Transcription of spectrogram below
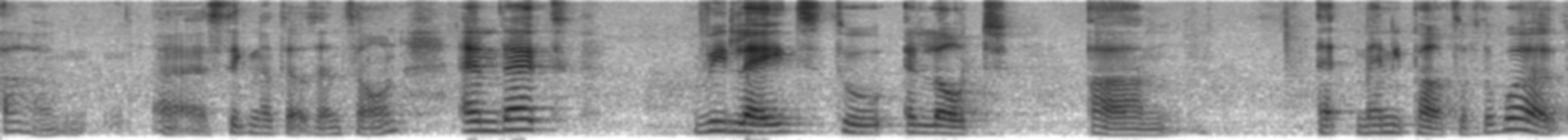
um, uh, signatures and so on, and that relates to a lot, um, at many parts of the world.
